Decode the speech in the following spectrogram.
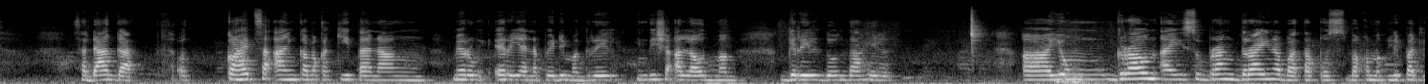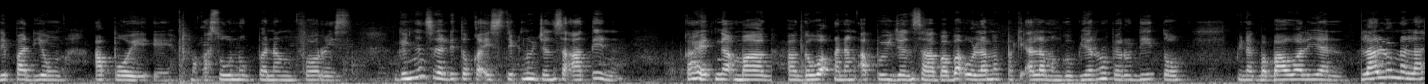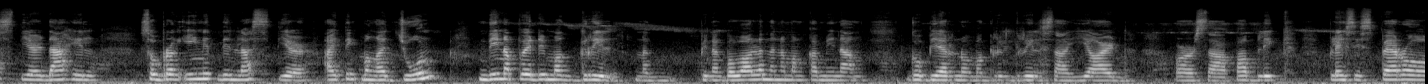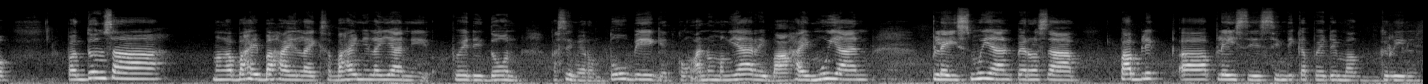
sa dagat o kahit saan ka makakita ng merong area na pwede mag-grill, hindi siya allowed mag-grill doon dahil ah yung ground ay sobrang dry na ba tapos baka maglipad-lipad yung apoy eh makasunog pa ng forest. Ganyan sila dito ka-stick no dyan sa atin. Kahit nga maggawa ka ng apoy dyan sa baba, wala man pakialam ang gobyerno pero dito pinagbabawal yan. Lalo na last year dahil sobrang init din last year. I think mga June, hindi na pwede mag-grill. Nag, pinagbawalan na naman kami ng gobyerno mag-grill-grill sa yard or sa public places. Pero pag dun sa mga bahay-bahay like sa bahay nila yan, eh, pwede doon. Kasi merong tubig at kung ano mangyari, bahay mo yan, place mo yan. Pero sa public uh, places, hindi ka pwede mag-grill.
